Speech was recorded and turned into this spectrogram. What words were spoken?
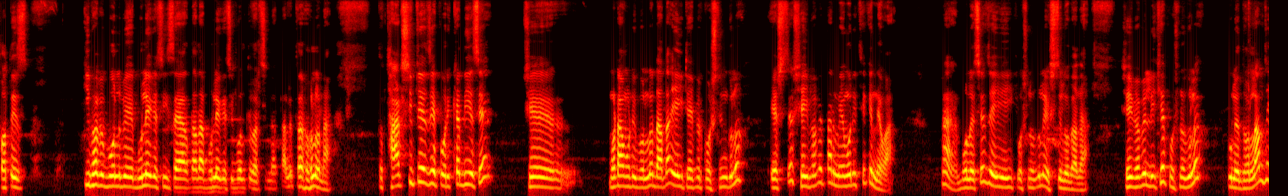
সতেজ কীভাবে বলবে, ভুলে গেছি স্যার, দাদা ভুলে গেছি, বলতে পারছি না, তাহলে তো আর হলো না। তো থার্ড শিফটে যে পরীক্ষা দিয়েছে, সে মোটামুটি বলল, দাদা, এই টাইপের কোশ্চেনগুলো এসছে, সেইভাবে তার মেমোরি থেকে নেওয়া। হ্যাঁ বলেছে যে এই প্রশ্নগুলো এসছিল, দাদা। সেইভাবে লিখে প্রশ্নগুলো তুলে ধরলাম যে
